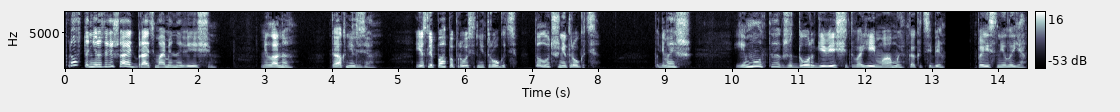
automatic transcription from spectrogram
«Просто не разрешает брать мамины вещи». «Милана, так нельзя. Если папа просит не трогать, то лучше не трогать. Понимаешь, ему так же дороги вещи твоей мамы, как и тебе», — пояснила я.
